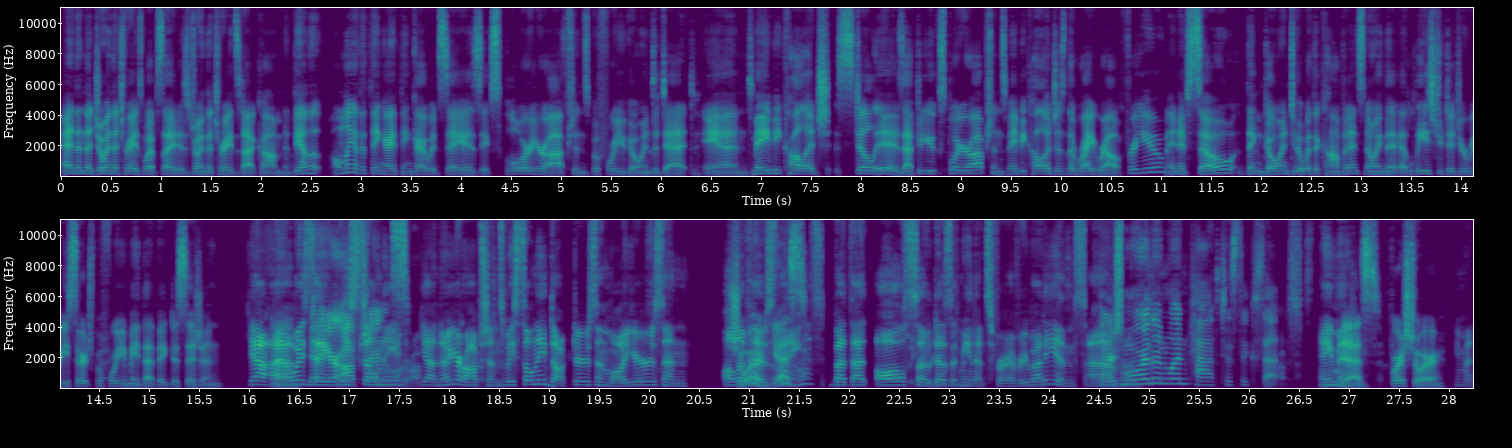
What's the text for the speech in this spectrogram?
And then the Join the Trades website is jointhetrades.com. The other- only other thing I think I would say is explore your options before you go into debt. And maybe college still is. After you explore your options, maybe college is the right route for you. And if so, then go into it with the confidence, knowing that at least you did your research before you made that big decision. Yeah, I Um, always Know say your we still need options. yeah, know your options. We still need doctors and lawyers and all Sure, of those yes. things, but that also doesn't mean it's for everybody. And um, There's more than one path to success. Amen. Yes, for sure. Amen.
